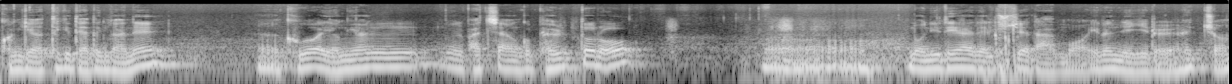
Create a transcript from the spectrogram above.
관계가 어떻게 되든 간에 어, 그거와 영향을 받지 않고 별도로 어, 논의돼야 될 주제다. 뭐 이런 얘기를 했죠.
